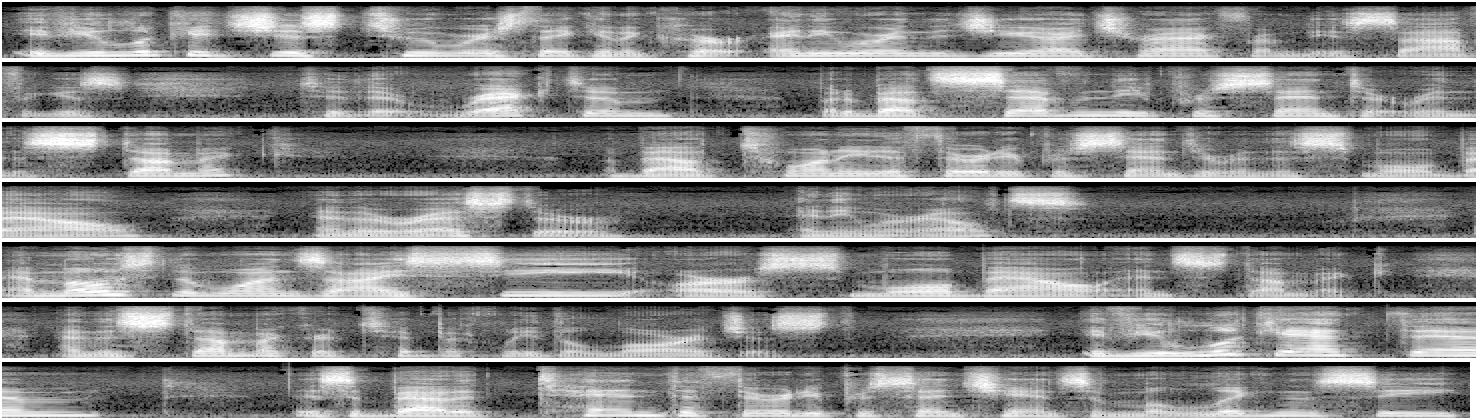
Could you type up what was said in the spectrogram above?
If you look at GIST tumors, they can occur anywhere in the GI tract from the esophagus to the rectum, but about 70% are in the stomach, about 20 to 30% are in the small bowel, and the rest are anywhere else. And most of the ones I see are small bowel and stomach, and the stomach are typically the largest. If you look at them, there's about a 10 to 30% chance of malignancy,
